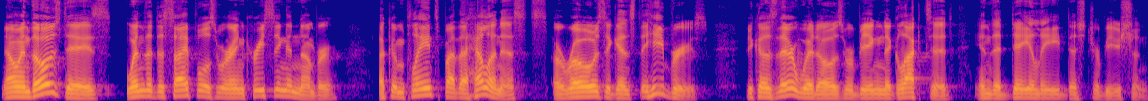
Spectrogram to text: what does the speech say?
Now, in those days, when the disciples were increasing in number, a complaint by the Hellenists arose against the Hebrews because their widows were being neglected in the daily distribution.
